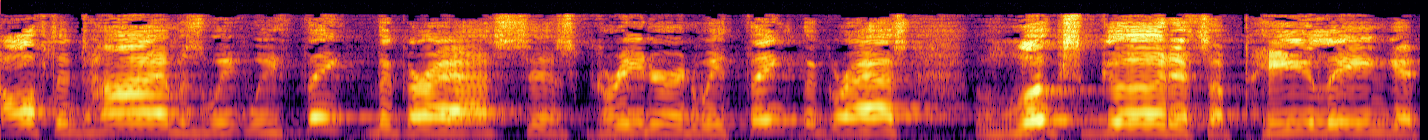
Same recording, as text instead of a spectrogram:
oftentimes we, we think the grass is greener and we think the grass looks good, it's appealing, and,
